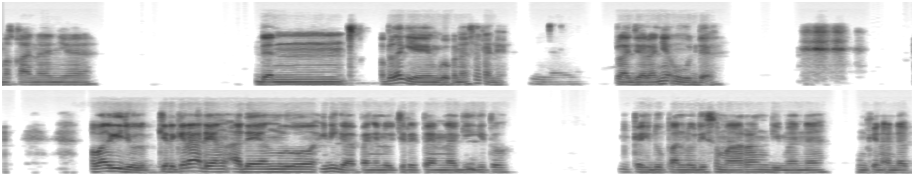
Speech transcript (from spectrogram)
makanannya. Dan apa lagi ya yang gue penasaran ya Iya. pelajarannya udah apalagi Jul kira-kira ada yang ada yang lu ini nggak pengen lu ceritain lagi gitu kehidupan lu di Semarang gimana mungkin ada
